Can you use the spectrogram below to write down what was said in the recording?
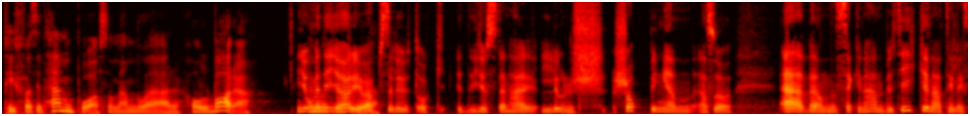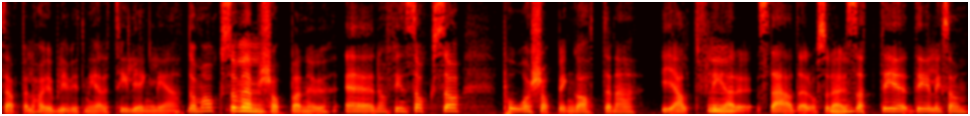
piffa sitt hem på som ändå är hållbara. Jo, men det gör det ju absolut och just den här lunchshoppingen, alltså Även second hand-butikerna till exempel har ju blivit mer tillgängliga. De har också mm. webbshoppar nu. Eh, de finns också på shoppinggatorna i allt fler mm. städer och sådär. Mm. Så att det, det är liksom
